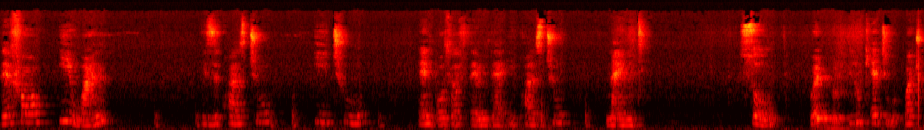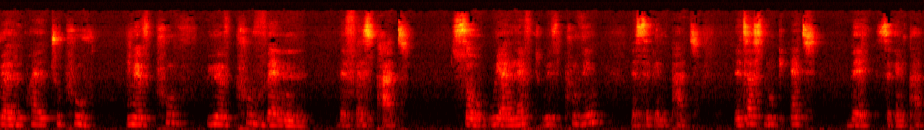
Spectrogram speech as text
therefore, E1 is equals to E2 and both of them, they are equals to 90. So, when we look at what we are required to prove, we have proved you have proven the first part. So we are left with proving the second part. Let us look at the second part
